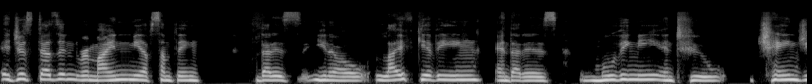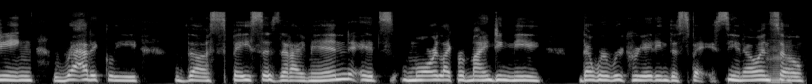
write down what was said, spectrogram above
it just doesn't remind me of something that is, you know, life giving and that is moving me into changing radically the spaces that I'm in. It's more like reminding me that we're recreating the space, you know? And mm. so,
